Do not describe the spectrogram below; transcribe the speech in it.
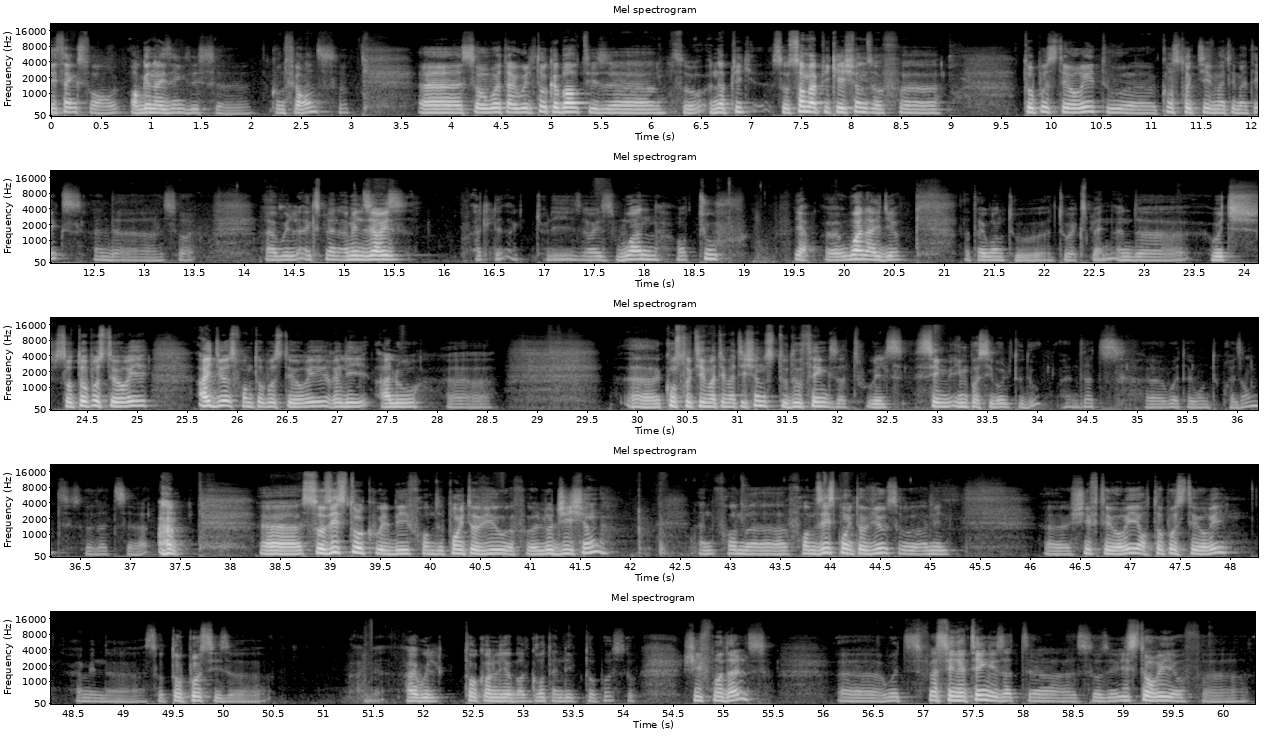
many thanks for organizing this uh, conference. Uh, so what I will talk about is uh, so so some applications of uh, topos theory to uh, constructive mathematics, and uh, so I will explain. I mean, there is actually there is one or two, yeah, one idea that I want to to explain, and which so topos theory ideas from topos theory really allow uh, uh, constructive mathematicians to do things that will seem impossible to do. And that's uh, what I want to present. So that's uh, so this talk will be from the point of view of a logician, and from uh, from this point of view. So I mean, uh, sheaf theory or topos theory. I mean, so topos is. I will talk only about Grothendieck topos. So sheaf models. Uh, what's fascinating is that uh, so the history of uh,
